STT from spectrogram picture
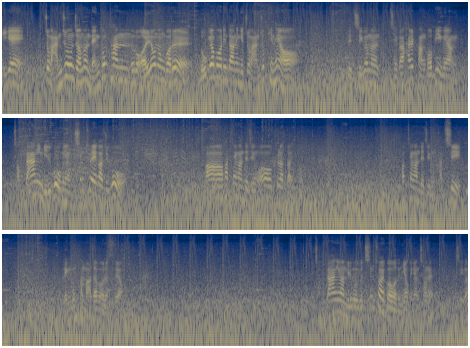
이게 좀 안 좋은 점은 냉동탄으로 얼려놓은 거를 녹여버린다는 게 좀 안 좋긴 해요. 근데 지금은 제가 할 방법이 그냥 적당히 밀고 그냥 침투해가지고 아 화탱한데 지금 어 큰일났다 이거. 화탱한데 지금 같이 냉동탄 맞아버렸어요 적당히만 밀고 이거 침투할 거거든요 그냥 저는. 지금.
